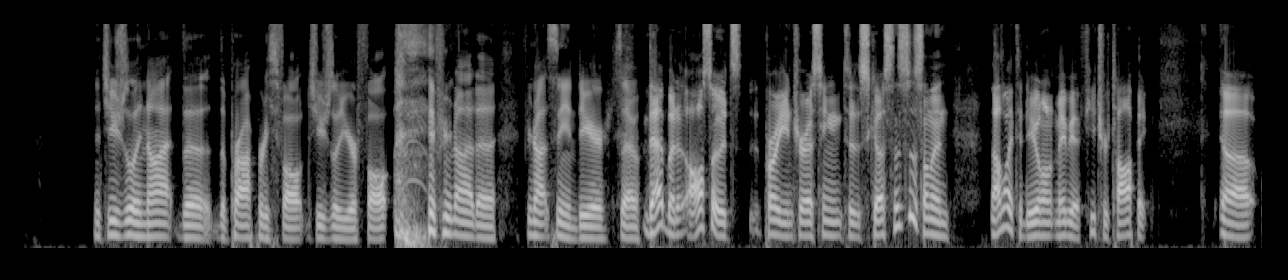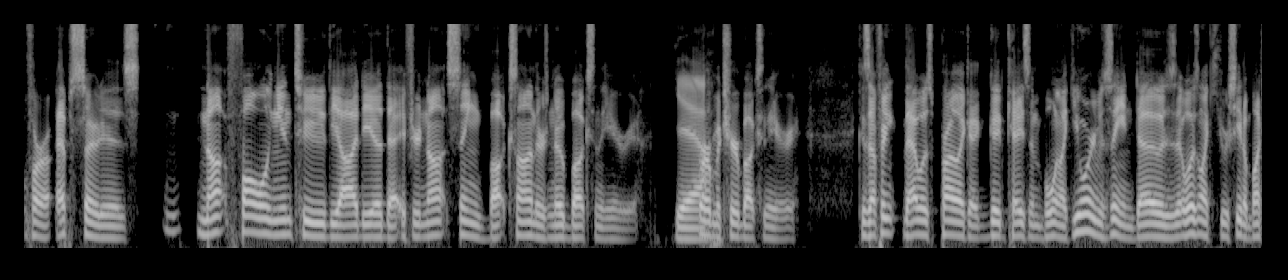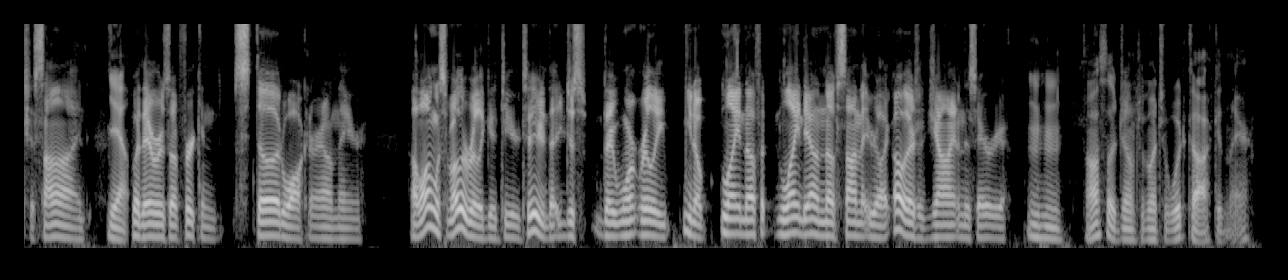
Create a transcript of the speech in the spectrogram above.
it's usually not the the property's fault. It's usually your fault if you're not uh if you're not seeing deer. So That, but also it's probably interesting to discuss. This is something I'd like to do on maybe a future topic uh, for our episode is not falling into the idea that if you're not seeing buck sign, there's no bucks in the area yeah, or mature bucks in the area. Because I think that was probably like a good case in point. Like you weren't even seeing does. It wasn't like you were seeing a bunch of sign. Yeah. But there was a freaking stud walking around there, along with some other really good deer too. That you just they weren't really you know laying enough laying down enough sign that you're like, oh, there's a giant in this area. mm-hmm. I also jumped a bunch of woodcock in there.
